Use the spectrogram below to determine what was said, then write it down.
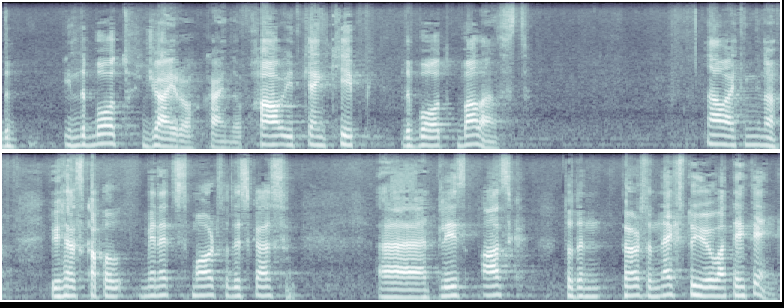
the, in the boat gyro, kind of, how it can keep the boat balanced. Now I think, you know, you have a couple minutes more to discuss. Uh, please ask to the person next to you what they think.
